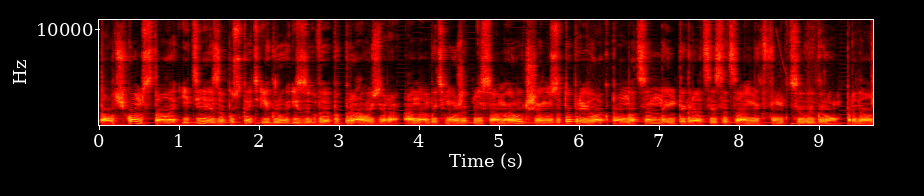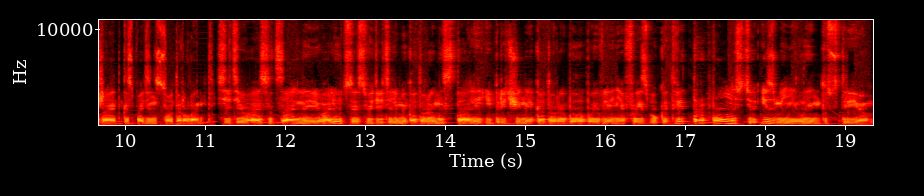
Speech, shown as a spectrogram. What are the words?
Толчком стала идея запускать игру из веб-браузера. Она, быть может, не самая лучшая, но зато привела к полноценной интеграции социальных функций в игру, продолжает господин Содерленд. Сетевая социальная революция, свидетелями которой мы стали и причиной которой было появление Facebook и Twitter, полностью изменила индустрию.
